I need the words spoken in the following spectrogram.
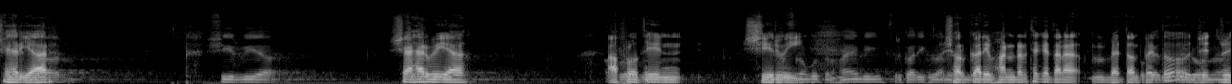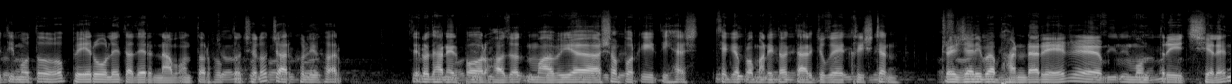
শেহরিয়ার শাহরবিয়া আফরোদ্দিন শিরবি। সরকারি ভান্ডার থেকে তারা বেতন পেত। রীতিমতো পেরোলে তাদের নাম অন্তর্ভুক্ত ছিল। চার খলিফার তিরোধানের পর হজরত মাবিয়া সম্পর্কে ইতিহাস থেকে প্রমাণিত তার যুগে খ্রিস্টান ট্রেজারি বা ভান্ডারের মন্ত্রী ছিলেন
